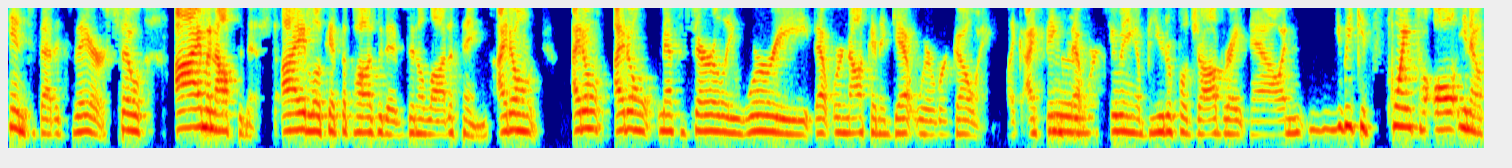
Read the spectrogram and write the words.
hint that it's there. So i'm an optimist. I look at the positives in a lot of things. I don't i don't i don't necessarily worry that we're not going to get where we're going like i think that Mm. we're doing a beautiful job right now and we could point to all you know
